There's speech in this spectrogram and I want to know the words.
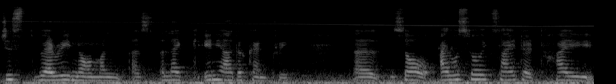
just very normal as like any other country. Uh, so I was so excited. I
